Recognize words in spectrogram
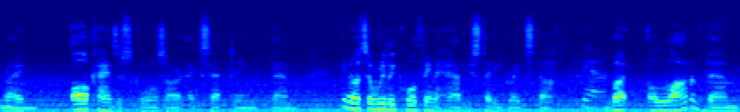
right? All kinds of schools are accepting them. You know, it's a really cool thing to have. You study great stuff. Yeah. But a lot of them,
